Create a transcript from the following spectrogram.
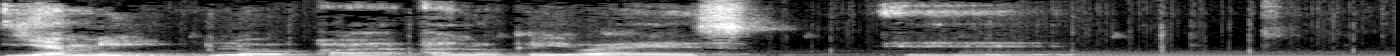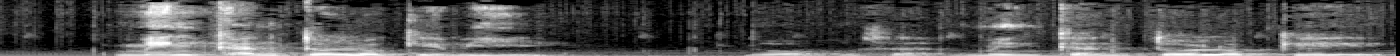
Y a mí lo, a, lo que iba es, eh, me encantó lo que vi, ¿no? O sea, me encantó lo que,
